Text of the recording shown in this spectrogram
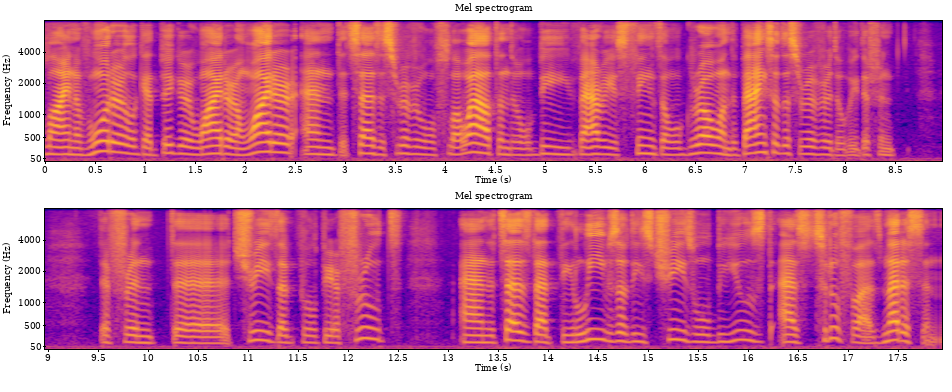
line of water, it'll get bigger, wider, and wider, and it says this river will flow out, and there will be various things that will grow on the banks of this river. There will be different different uh, trees that will bear fruit, and it says that the leaves of these trees will be used as trufa, as medicine.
